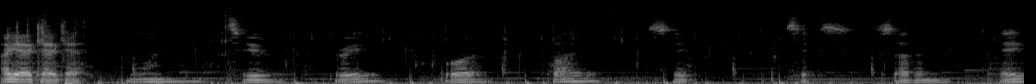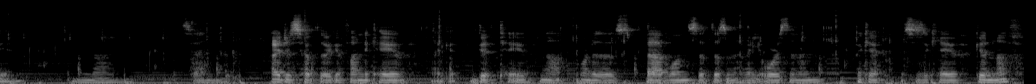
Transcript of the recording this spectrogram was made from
Okay, okay, okay. One, two, three, four, five, six, six, seven, eight, nine, ten. I just hope that we can find a cave, like a good cave, not one of those bad ones that doesn't have any ores in them. Okay, this is a cave. Good enough.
